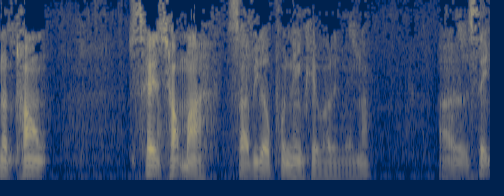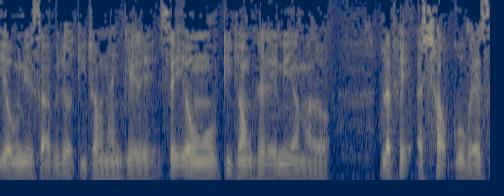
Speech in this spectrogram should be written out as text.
၂၀၁၆မှာစပြီးတော့ဖွင့်လှစ်ခဲ့ပါတယ်။စက်ရုံကြီးတွေစပြီးတော့တည်ထောင်နိုင်ခဲ့တယ်။စက်ရုံကိုတည်ထောင်ခဲ့တဲ့နေရာမှာတော့လက်ဖက်အခြောက်ကိုပဲစ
